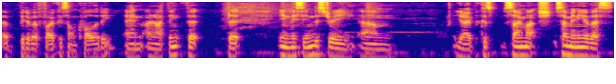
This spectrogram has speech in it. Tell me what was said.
a bit of a focus on quality, and, and I think that that in this industry, um, you know, because so much, so many of us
